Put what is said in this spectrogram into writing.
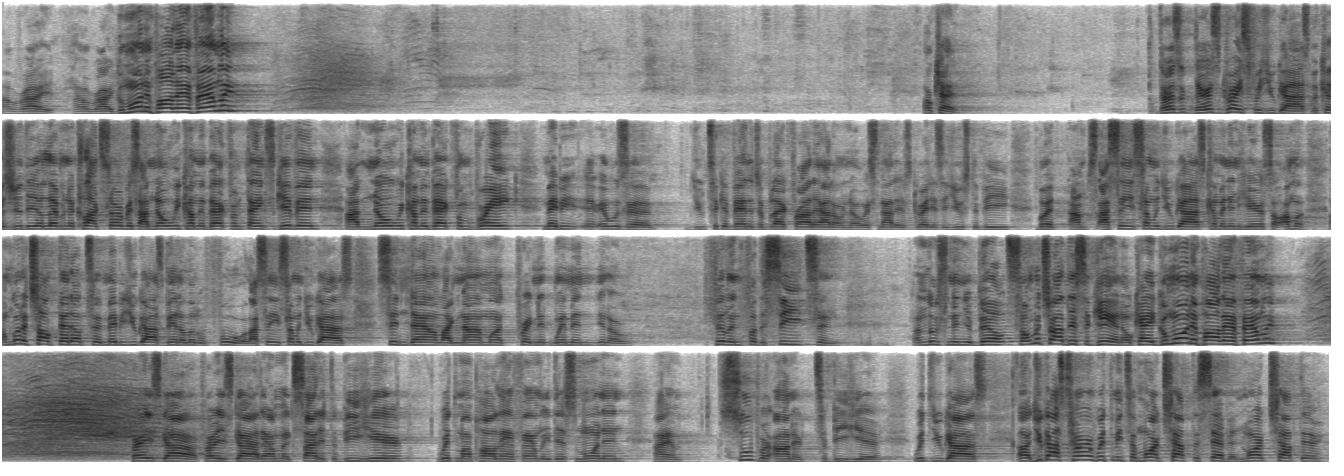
All right, all right. Good morning, PaulAnn family. Okay. There's, there's grace for you guys because you're the 11 o'clock service. I know we're coming back from Thanksgiving. I know we're coming back from break. Maybe it was a, you took advantage of Black Friday. I don't know. It's not as great as it used to be. But I'm, I seen some of you guys coming in here, so I'm, I'm going to chalk that up to maybe you guys being a little full. I seen some of you guys sitting down like nine month pregnant women, you know, filling for the seats and unloosening your belts. So I'm going to try this again, okay? Good morning, PaulAnn family. Praise God, praise God. I'm excited to be here with my PaulAnn family this morning. I am super honored to be here with you guys. Uh, you guys turn with me to Mark chapter 7. Mark chapter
